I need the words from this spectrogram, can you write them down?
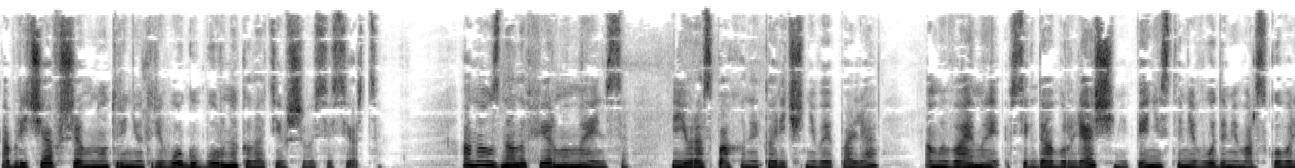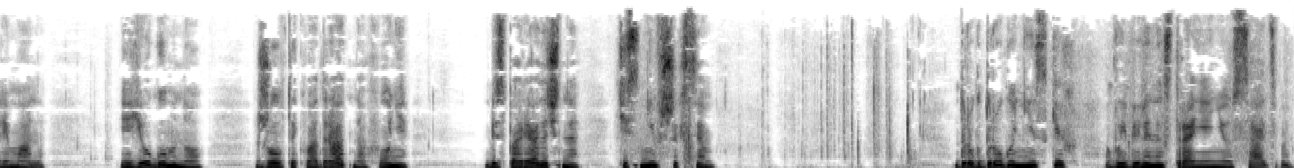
обличавшее внутреннюю тревогу бурно колотившегося сердца. Она узнала ферму Мейнса, ее распаханные коричневые поля, омываемые всегда бурлящими пенистыми водами морского лимана, ее гумно, желтый квадрат на фоне беспорядочно теснившихся друг другу низких, выбеленных строений усадьбы.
